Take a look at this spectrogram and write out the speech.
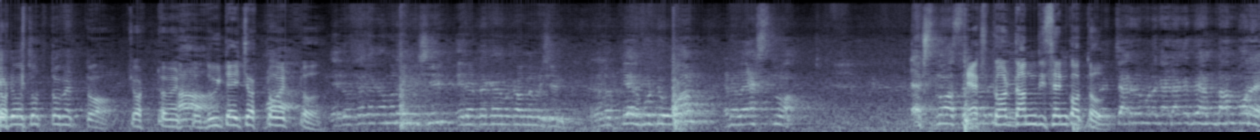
এটাও চট্ট মেট্ট চট্টমেট্টো হ্যাঁ। দুইটাই চট্টমেট্টো। এটা টাকা কামানোর মেশিন এটা টাকা কামানোর মেশিন এটা হলো কেয়ার ফোর্টি ওয়ান এটা হলো এক্স নোয়া দাম দিছেন কত? চারের মধ্যে গাড়িটাকে দাম পরে।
